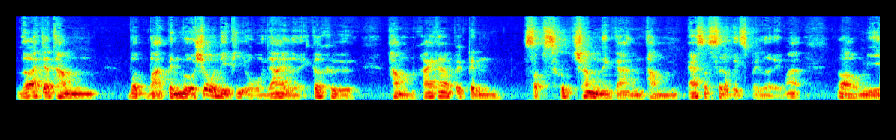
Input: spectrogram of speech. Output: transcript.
หรืออาจจะทำบทบาทเป็น virtual DPO ได้เลย ก็คือทำคล้ายๆไปเป็น subscription ในการทำ as a service ไปเลยว่าเรามี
